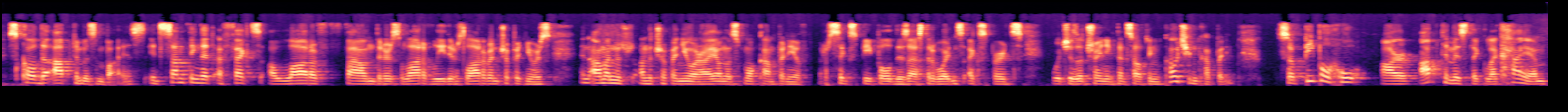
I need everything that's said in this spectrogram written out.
it's called the optimism bias. It's something that affects a lot of founders, a lot of leaders, a lot of entrepreneurs. And I'm an entrepreneur. I own a small company of six people, disaster avoidance experts, which is a training consulting coaching company. So, people who are optimistic, like I am,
